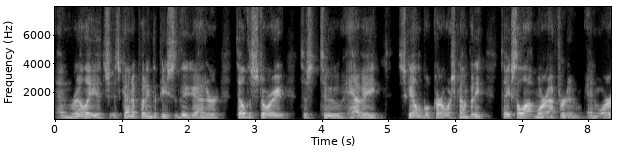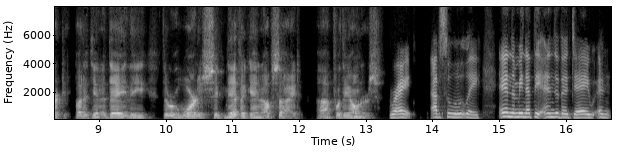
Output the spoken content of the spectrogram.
and really it's it's kind of putting the pieces together tell the story to, to have a scalable car wash company. Takes a lot more effort and, and work but at the end of the day the the reward is significant upside uh, for the owners. Right. Absolutely. And i mean at the end of the day and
